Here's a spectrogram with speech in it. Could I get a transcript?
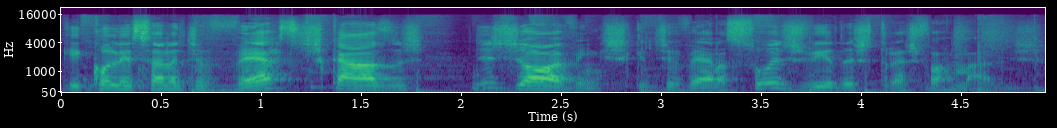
que coleciona diversos casos de jovens que tiveram suas vidas transformadas.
